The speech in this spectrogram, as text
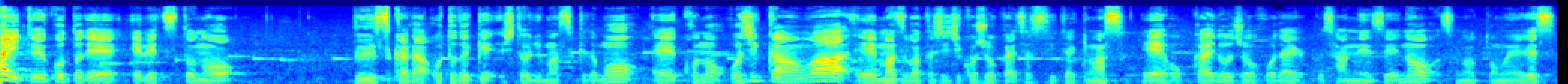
はいということで江別とのブースからお届けしておりますけども、えーこのお時間は、えーまず私自己紹介させていただきます、えー北海道情報大学3年生の佐野智也です、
